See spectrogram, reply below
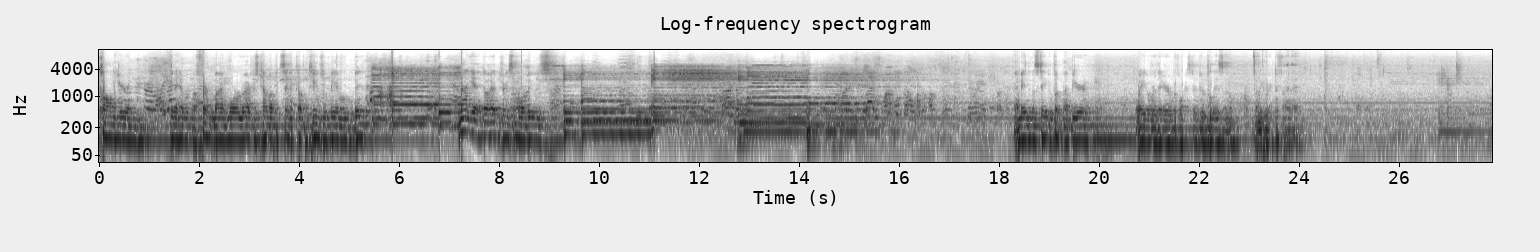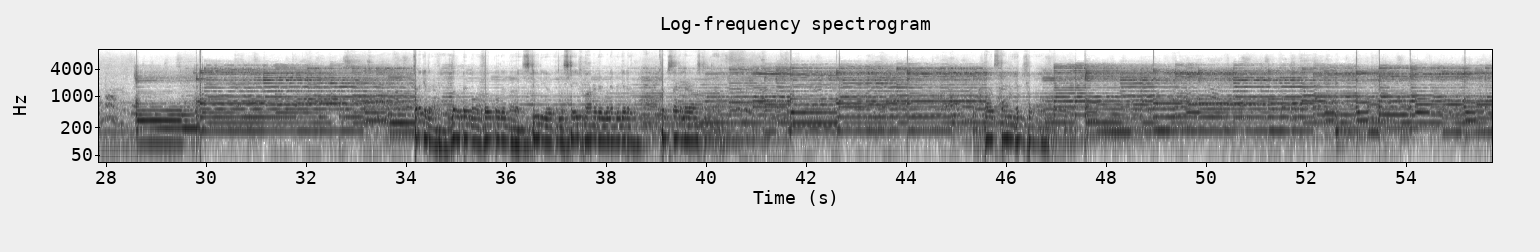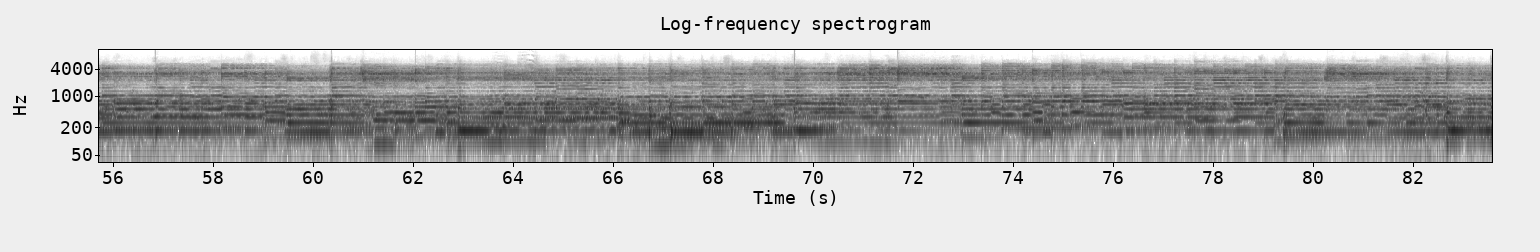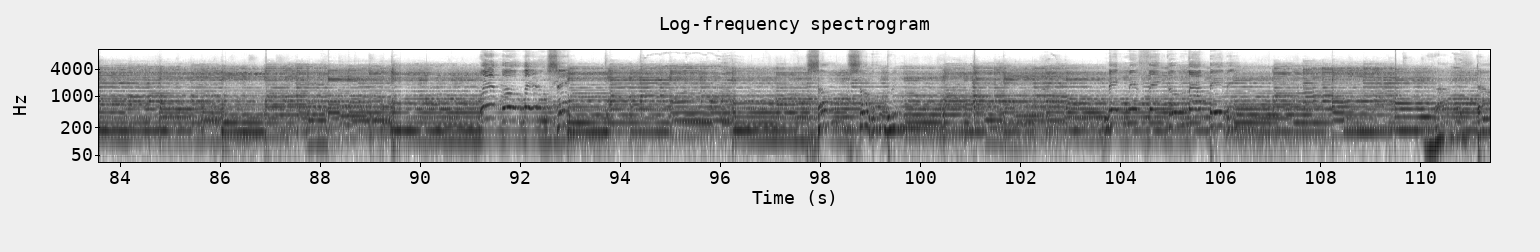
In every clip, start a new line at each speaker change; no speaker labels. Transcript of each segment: calm here and gonna have my friend of mine, Maura Rogers, come up and sing a couple tunes with me in a little bit. Not yet. Go ahead and drink some more booze. I made the mistake of putting my beer way over there before I started to play, so let me rectify that. Studio, in the stage monitor whenever we get a quick second there, Austin? I'll extend the intro. Down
